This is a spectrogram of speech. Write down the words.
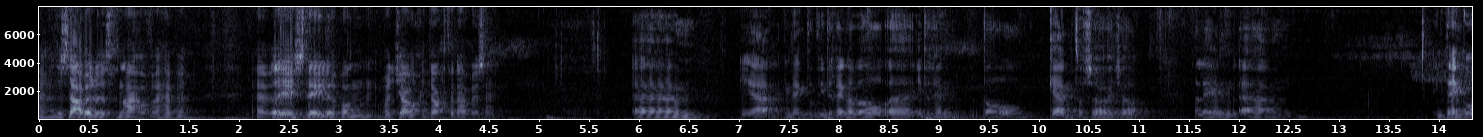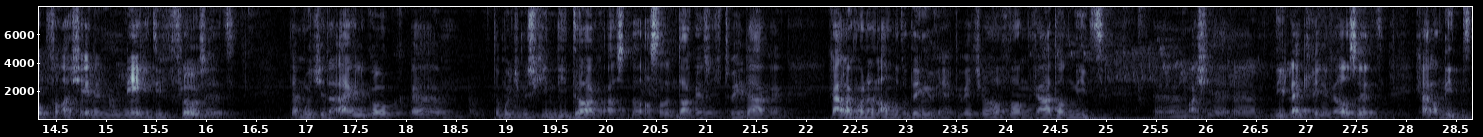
Uh, dus daar willen we het vandaag over hebben. Uh, wil je eens delen van wat jouw gedachten daarbij zijn? Um, ja, ik denk dat iedereen dat wel, uh, iedereen wel kent of zo, weet je wel. Alleen, um, ik denk ook van als je in een negatieve flow zit, dan moet je er eigenlijk ook, um, dan moet je misschien die dag, als, als dat een dag is of twee dagen, ga dan gewoon aan andere dingen werken, weet je wel. Van ga dan niet, als je niet lekker in je vel zit, ga dan niet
